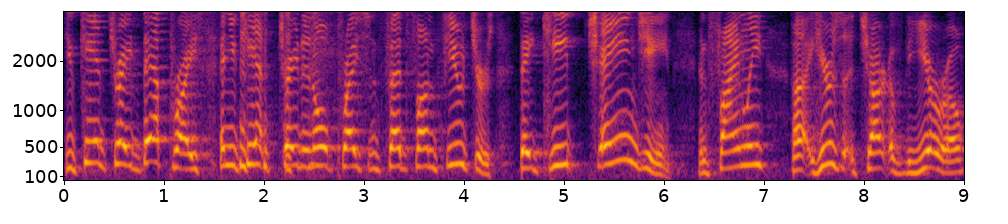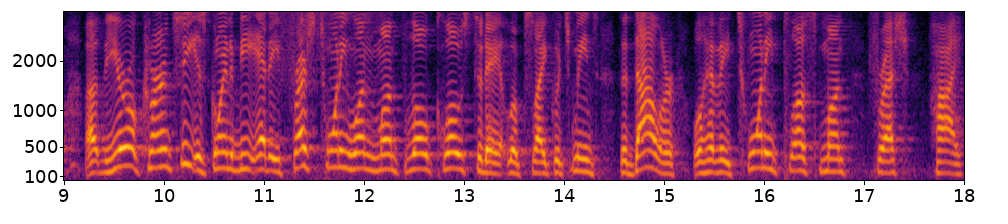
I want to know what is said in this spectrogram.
You can't trade that price, and you can't trade an old price in Fed fund futures. They keep changing. And finally, uh, here's a chart of the euro. Uh, the euro currency is going to be at a fresh 21 month low close today, it looks like, which means the dollar will have a 20 plus month fresh high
